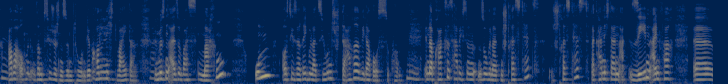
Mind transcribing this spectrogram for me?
mhm. aber auch mit unseren psychischen Symptomen. Wir kommen okay. nicht weiter. Wir müssen also was machen um aus dieser Regulationsstarre wieder rauszukommen. Mhm. In der Praxis habe ich so einen sogenannten Stresstest. Stresstest. Da kann ich dann sehen einfach, äh,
